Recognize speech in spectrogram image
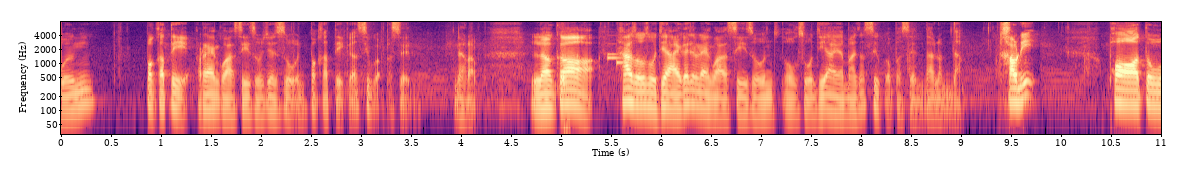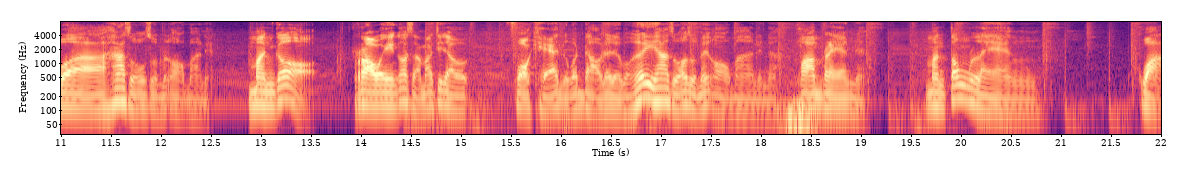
5070 ปกติแรงกว่า 4070 ปกติก็ 10กว่าเปอร์เซ็นต์นะครับ แล้วก็ 500 Ti ก็จะแรงกว่า 4060 Ti ประมาณสัก 10กว่าเปอร์เซ็นต์ตามลำดับ คราวนี้พอตัว 5060 มันออกมาเนี่ย มันก็เราเองก็สามารถที่จะ forecast หรือว่าเดาได้เลยว่า เฮ้ย 5060 ไม่ออกมาเนี่ยนะ ความแรงเนี่ย มันต้องแรงกว่า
